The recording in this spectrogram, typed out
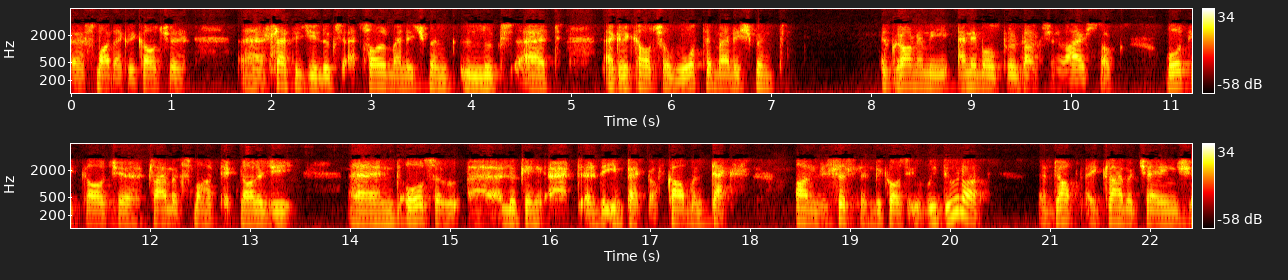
uh, smart agriculture uh, strategy looks at soil management, looks at agricultural water management, agronomy, animal production, livestock, horticulture, climate smart technology, and also uh, looking at uh, the impact of carbon tax on the system. Because if we do not adopt a climate change,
